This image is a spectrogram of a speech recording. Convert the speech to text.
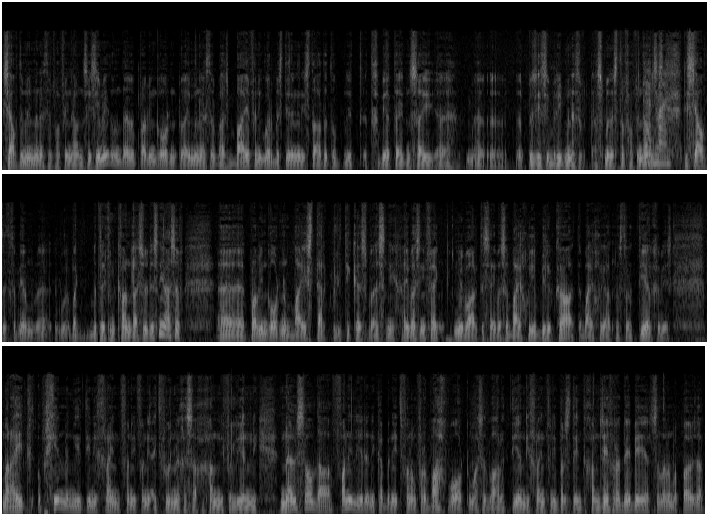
Selfs met die minister van finansies. Jy moet onthou Pravin Gordhan toe hy minister was, baie van die oorbesteding in die staat het op dit het gebeur tydens sy uh, uh, uh, posisie by die minister as minister van finansies. Dieselfde het gebeur uh, wat betref in Kandla. So dis nie asof uh, Pravin Gordhan baie sterk politikus was nie. Hy was in feite waar te sê hy was 'n baie goeie birokraat, 'n baie goeie administrateur gewees. Maar hy het op geen manier teen die grein van die van die uitvoerende gesag gegaan in die verlede nie. Nou sal daar van die lede in die kabinet van hom verwag word om as dit ware teen die grein van die president te gaan. Jeffrey Debe, Cyril Ramaphosa,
